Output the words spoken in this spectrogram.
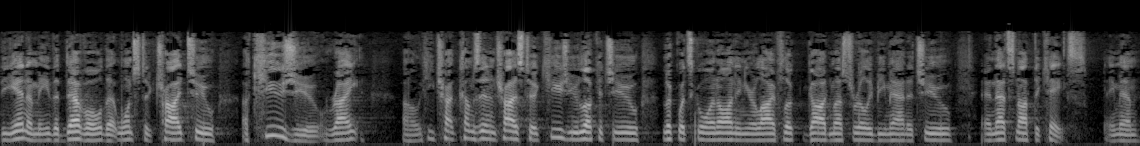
the enemy, the devil that wants to try to accuse you, right? Uh, he try, comes in and tries to accuse you. Look at you. Look what's going on in your life. Look, God must really be mad at you. And that's not the case. Amen.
